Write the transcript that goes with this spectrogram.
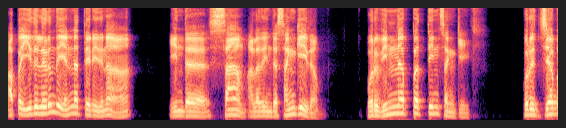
அப்ப இதிலிருந்து என்ன தெரியுதுன்னா இந்த சாம் அல்லது இந்த சங்கீதம் ஒரு விண்ணப்பத்தின் சங்கீதம் ஒரு ஜெப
